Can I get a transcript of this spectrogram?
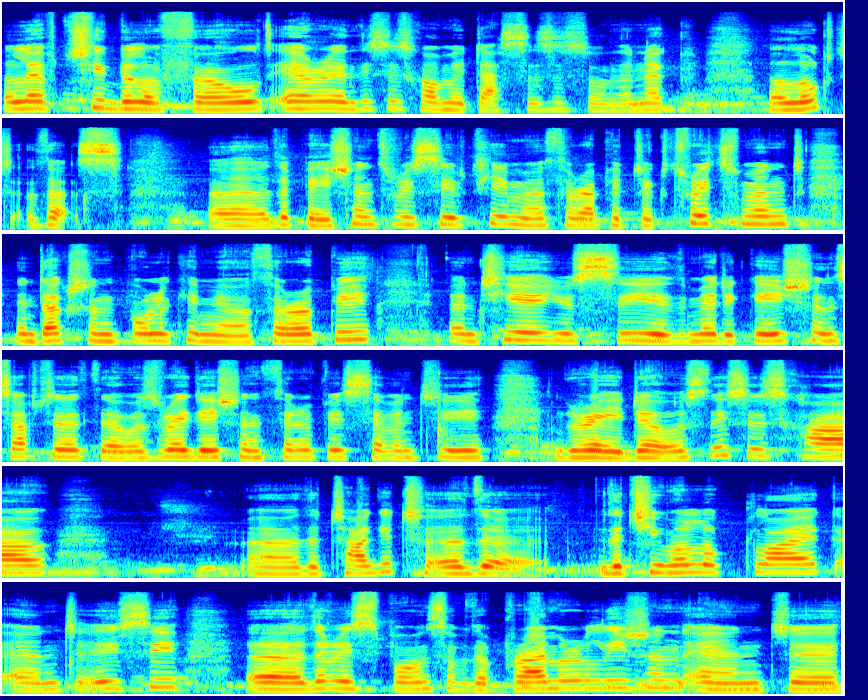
left tubular fold area, and this is how metastasis on the neck looked. Thus, the patient received chemotherapeutic treatment, induction polychemotherapy, and here you see the medications. After that, there was radiation therapy 70 gray dose. This is how uh, the target, uh, the the tumor looked like, and you see uh, the response of the primary lesion and uh,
